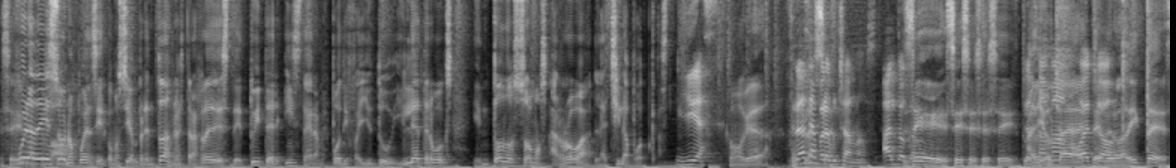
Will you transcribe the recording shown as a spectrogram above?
Sí, Fuera de eso, nos pueden seguir como siempre en todas nuestras redes de Twitter, Instagram, Spotify, YouTube y Letterboxd. En todos somos arroba la chila podcast. Yes. ¿Cómo queda? Fue Gracias por escucharnos. Alto. Sí, sí, sí, sí, sí. ¿Tú Los amamos, este drogadictes?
